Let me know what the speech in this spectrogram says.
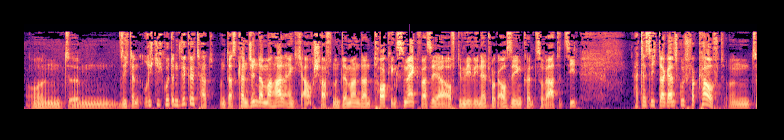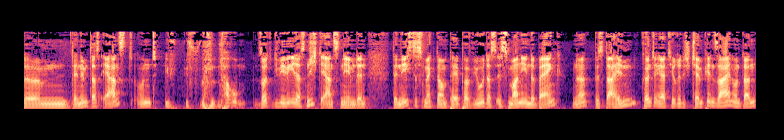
und ähm, sich dann richtig gut entwickelt hat. Und das kann Jinder Mahal eigentlich auch schaffen. Und wenn man dann Talking Smack, was ihr ja auf dem WWE Network auch sehen könnt, zu Rate zieht, hat er sich da ganz gut verkauft und ähm, der nimmt das ernst und ich, ich, warum sollte die WWE das nicht ernst nehmen? Denn der nächste SmackDown Pay-per-View, das ist Money in the Bank. Ne? Bis dahin könnte er theoretisch Champion sein und dann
